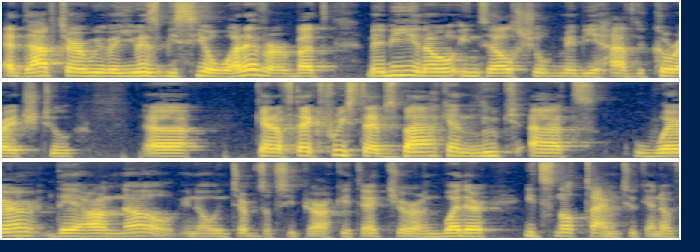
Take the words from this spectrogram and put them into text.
adapter with a usb-c or whatever but maybe you know intel should maybe have the courage to uh, kind of take three steps back and look at where they are now you know in terms of cpu architecture and whether it's not time to kind of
